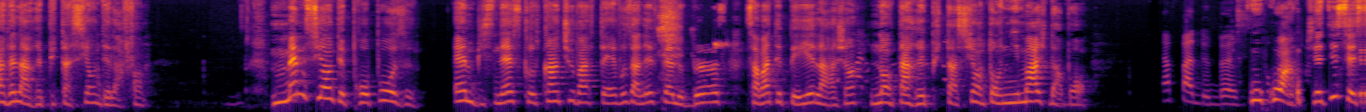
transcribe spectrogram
avec la réputation de la femme. Même si on te propose un business que quand tu vas faire, vous allez faire le buzz, ça va te payer l'argent. Non, ta réputation, ton image d'abord. Il n'y a pas de buzz. Pourquoi? Je dis ceci.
